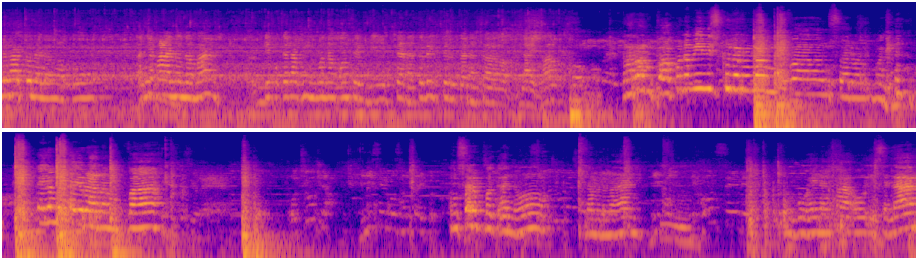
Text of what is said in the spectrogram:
nanato na lang ako. At saka ano naman, di pagkatapos mo ng onsen, bihip ka na, tuloy-tuloy ka na sa lighthouse. Oo. Rarampa ako. Naminis ko na rarampa. Ang sarap mag... Kailan mo tayo rarampa? Ang sarap mag ano. Alam mo naman. Ang buhay ng tao, isa lang.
